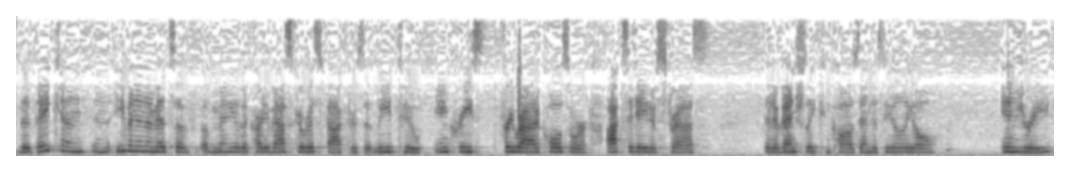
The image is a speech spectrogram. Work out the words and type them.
that they can, in, even in the midst of, of many of the cardiovascular risk factors that lead to increased free radicals or oxidative stress, that eventually can cause endothelial injury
